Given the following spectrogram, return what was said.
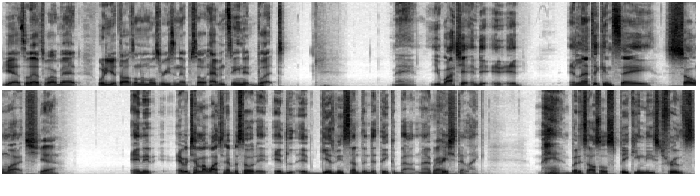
yeah, so that's where I'm at. What are your thoughts on the most recent episode? Haven't seen it, but Man, you watch it and it, it, it Atlanta can say so much. yeah, and it every time I watch an episode, it it it gives me something to think about, and I appreciate that. Like, man, but it's also speaking these truths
